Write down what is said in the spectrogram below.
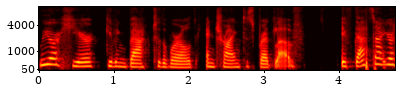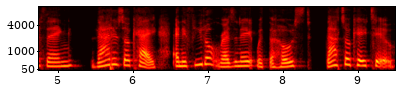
We are here giving back to the world and trying to spread love. If that's not your thing, that is okay. And if you don't resonate with the host, that's okay too.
